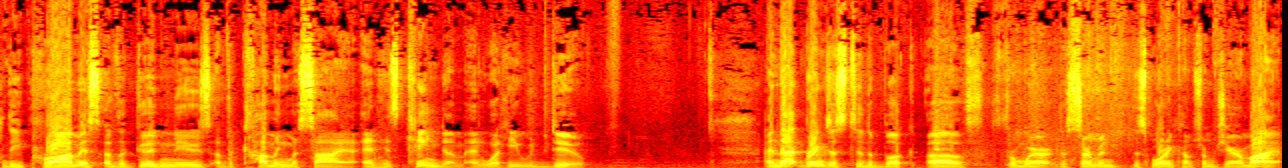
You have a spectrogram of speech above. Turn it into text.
the promise of the good news of the coming Messiah and his kingdom and what he would do. And that brings us to the book of, from where the sermon this morning comes from, Jeremiah.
